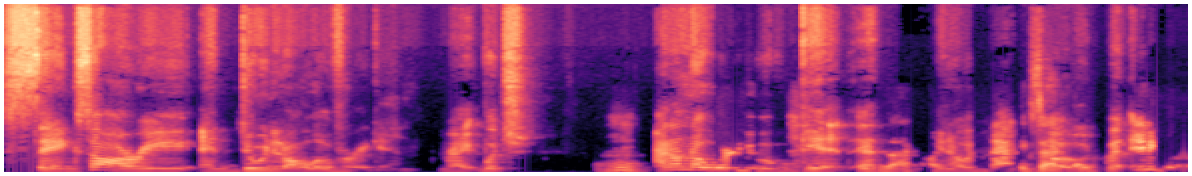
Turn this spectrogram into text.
saying sorry and doing it all over again right? Which. I don't know where you get at, exactly. you know in that exactly. mode but anyway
